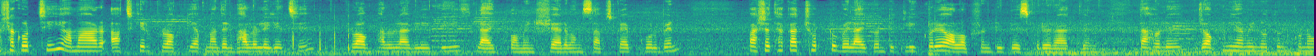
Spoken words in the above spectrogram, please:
আশা করছি আমার আজকের ব্লগটি আপনাদের ভালো লেগেছে। ব্লগ ভালো লাগলে প্লিজ লাইক কমেন্ট শেয়ার এবং সাবস্ক্রাইব করবেন। পাশে থাকা ছোট্ট বেল আইকনটি ক্লিক করে অল অপশনটি প্রেস করে রাখবেন। তাহলে যখনই আমি নতুন কোনো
